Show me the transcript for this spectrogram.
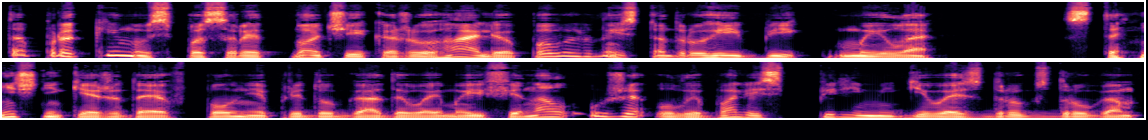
«Та прокинусь посеред ночи и кажу, Галю, повернись на другий бік, мила». Станичники, ожидая вполне предугадываемый финал, уже улыбались, перемигиваясь друг с другом.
